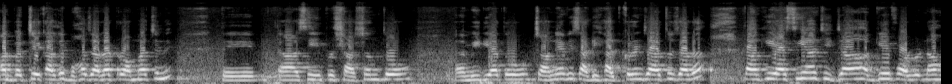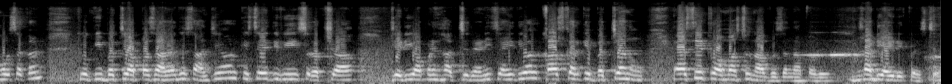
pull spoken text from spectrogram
ਔਰ ਬੱਚੇ ਕੱਲ੍ਹ ਦੇ ਬਹੁਤ ਜ਼ਿਆਦਾ ਟਰਾਮਾ 'ਚ ਨੇ ਤੇ ਅਸੀਂ ਪ੍ਰਸ਼ਾਸਨ ਤੋਂ ਮੀਡੀਆ ਤੋਂ ਚਾਹੁੰਦੇ ਹਾਂ ਵੀ ਸਾਡੀ ਹੈਲਪ ਕਰਨ ਜ਼ਿਆਦਾ ਤੋਂ ਜ਼ਿਆਦਾ ਤਾਂ ਕਿ ਐਸੀਆਂ ਚੀਜ਼ਾਂ ਅੱਗੇ ਫਾਰਵਰਡ ਨਾ ਹੋ ਸਕਣ ਕਿਉਂਕਿ ਬੱਚੇ ਆਪਾਂ ਸਾਰਿਆਂ ਦੇ ਸਾਂਝੇ ਔਰ ਕਿਸੇ ਦੀ ਵੀ ਸੁਰੱਖਿਆ ਜਿਹੜੀ ਆਪਣੇ ਹੱਥ 'ਚ ਰਹਿਣੀ ਚਾਹੀਦੀ ਹੈ ਔਰ ਖਾਸ ਕਰਕੇ ਬੱਚਿਆਂ ਨੂੰ ਐਸੇ ਟਰਾਮਾਸ ਤੋਂ ਨਾ ਗੁਜ਼ਰਨਾ ਪਵੇ। ਸਾਡੀ ਆਈ ਰਿਕੁਐਸਟ ਹੈ।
